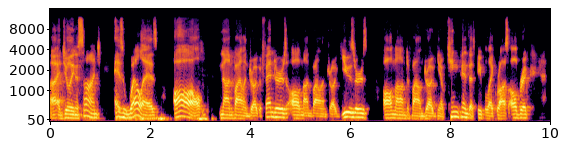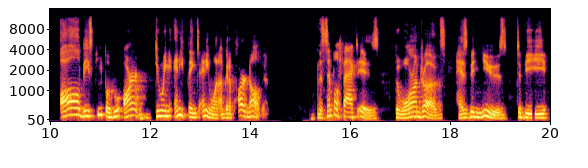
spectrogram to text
uh, and Julian Assange, as well as all nonviolent drug offenders, all nonviolent drug users, all nonviolent drug you know kingpins, as people like Ross Ulbricht all these people who aren't doing anything to anyone, I'm going to pardon all of them. The simple fact is, the war on drugs has been used to be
